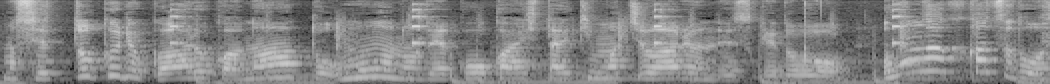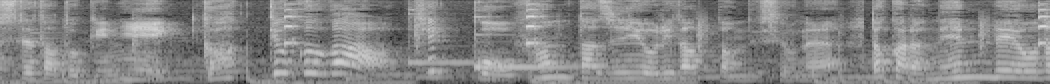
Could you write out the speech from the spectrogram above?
まあ、説得力あるかなと思うので公開したい気持ちはあるんですけど音楽活動してた時に楽曲が結構ファンタジー寄りだったんですよね。だから年齢を出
